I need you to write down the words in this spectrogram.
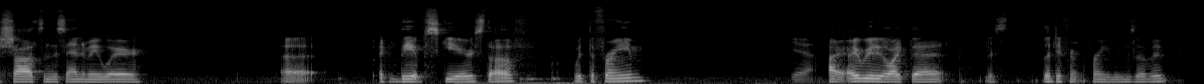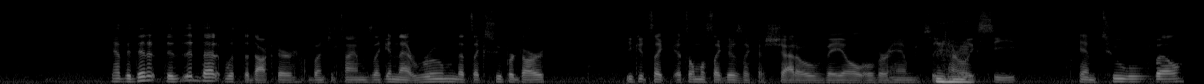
shots in this anime where uh like the obscure stuff with the frame. Yeah. I, I really like that. Just the different framings of it. Yeah, they did it. They did that with the doctor a bunch of times. Like in that room that's like super dark. You could it's like it's almost like there's like a shadow veil over him, so you Mhm. can't really see him too well.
